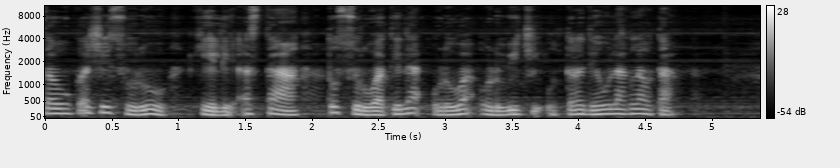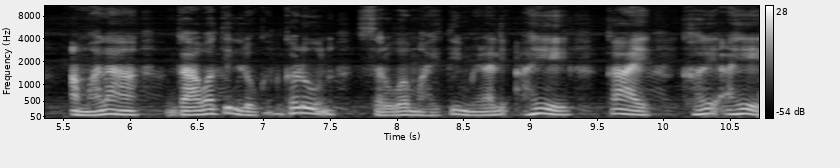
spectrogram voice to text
चौकशी सुरू केली असता तो सुरुवातीला उडवा उडवीची उत्तरं देऊ लागला होता. आम्हाला गावातील लोकांकडून सर्व माहिती मिळाली आहे. काय खरे आहे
